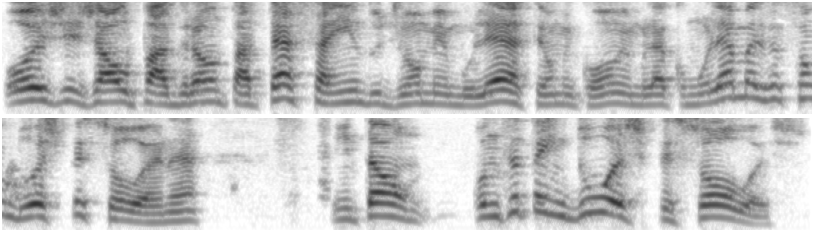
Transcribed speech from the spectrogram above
hoje já o padrão está até saindo de homem e mulher, tem homem com homem, mulher com mulher, mas são duas pessoas, né? Então, quando você tem duas pessoas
